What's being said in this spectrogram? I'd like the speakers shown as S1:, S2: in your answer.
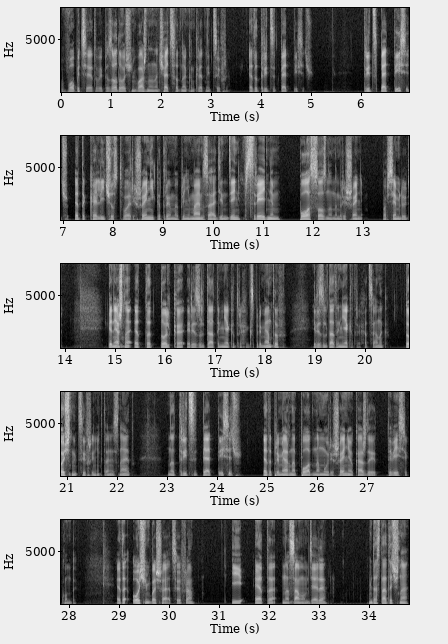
S1: в опыте этого эпизода очень важно начать с одной конкретной цифры. Это 35 тысяч. 35 тысяч — это количество решений, которые мы принимаем за один день в среднем по осознанным решениям, по всем людям. Конечно, это только результаты некоторых экспериментов и результаты некоторых оценок. Точной цифры никто не знает. Но 35 тысяч — это примерно по одному решению каждые 2 секунды. Это очень большая цифра, и это на самом деле достаточно,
